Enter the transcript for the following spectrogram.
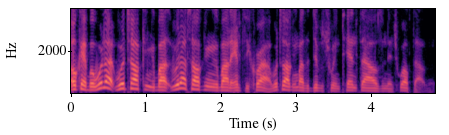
Okay, but we're not. We're talking about. We're not talking about an empty crowd. We're talking about the difference between ten thousand and twelve thousand.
